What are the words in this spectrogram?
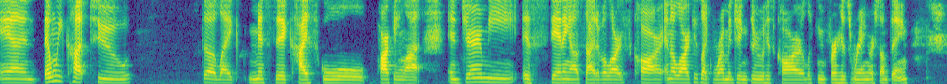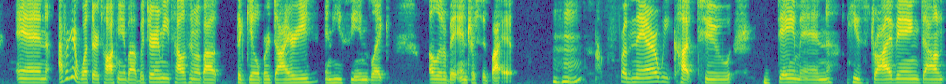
and then we cut to the like Mystic High School parking lot, and Jeremy is standing outside of Alaric's car, and Alaric is like rummaging through his car looking for his ring or something. And I forget what they're talking about, but Jeremy tells him about the Gilbert Diary, and he seems like a little bit interested by it. Mm-hmm. From there, we cut to Damon. He's driving down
